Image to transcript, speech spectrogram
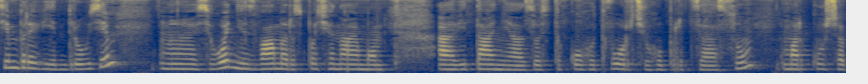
Всім привіт, друзі! Е, Сьогодні з вами розпочинаємо е, вітання з ось такого творчого процесу. Маркуша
